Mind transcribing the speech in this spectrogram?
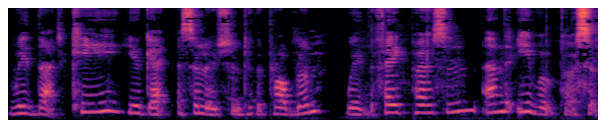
with that key you get a solution to the problem with the fake person and the evil person.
